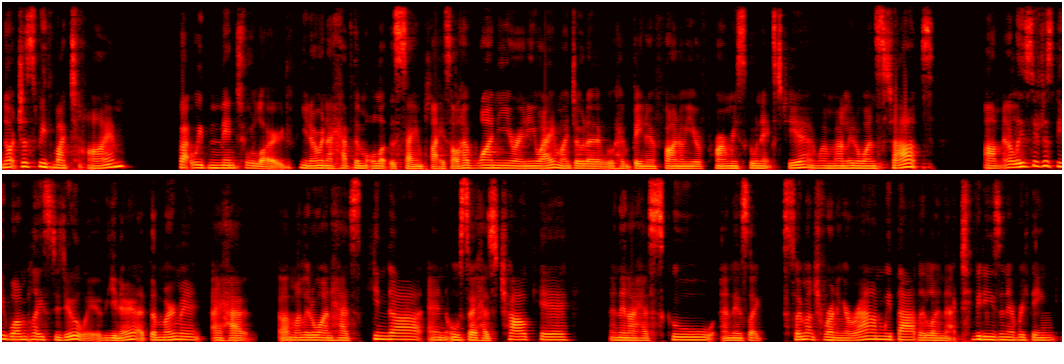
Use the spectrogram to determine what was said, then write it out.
not just with my time, but with mental load, you know, when I have them all at the same place. I'll have one year anyway. My daughter will have been her final year of primary school next year when my little one starts. Um, and at least there'll just be one place to do it with, you know. At the moment, I have uh, my little one has kinder and also has childcare. And then I have school, and there's like so much running around with that, let alone activities and everything,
